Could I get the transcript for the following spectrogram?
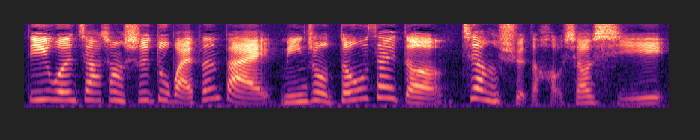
低温加上湿度百分百，民众都在等降雪的好消息。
